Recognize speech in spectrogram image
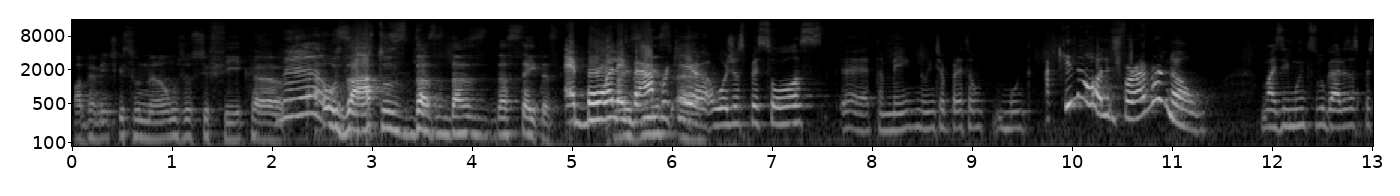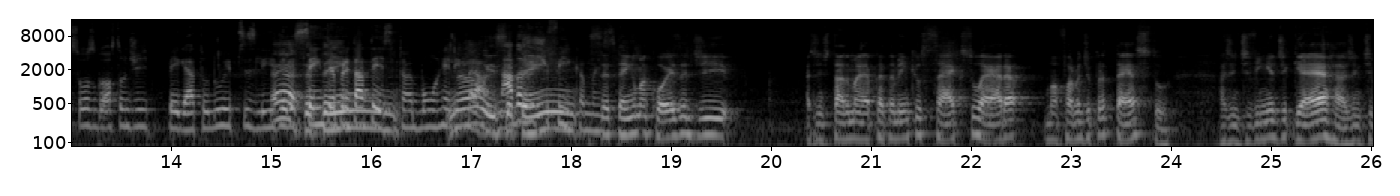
Obviamente que isso não justifica Não. os atos das, das, das seitas. É bom lembrar isso, porque é. hoje as pessoas é, também não interpretam muito. Aqui na Hollywood Forever, não. Mas em muitos lugares as pessoas gostam de pegar tudo ipsis É, você sem tem- interpretar texto. Então é bom relembrar. Não, Nada tem- justifica, mas. Você tem uma coisa de. A gente tá numa época também que o sexo era uma forma de protesto. A gente vinha de guerra, a gente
